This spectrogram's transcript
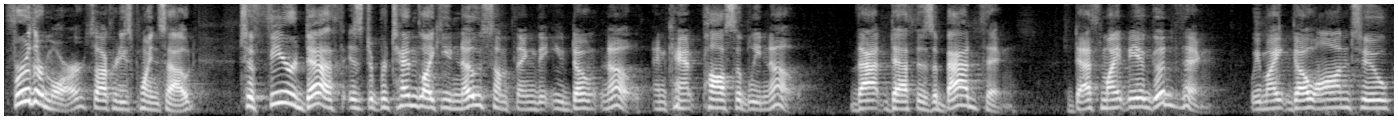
Furthermore, Socrates points out, to fear death is to pretend like you know something that you don't know and can't possibly know. That death is a bad thing. Death might be a good thing. We might go on to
